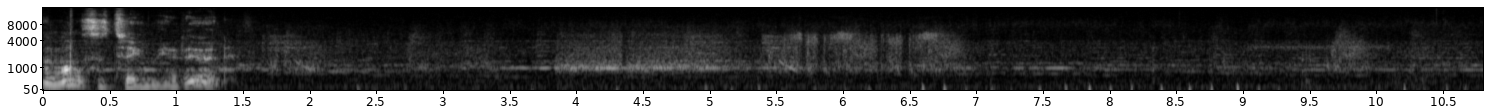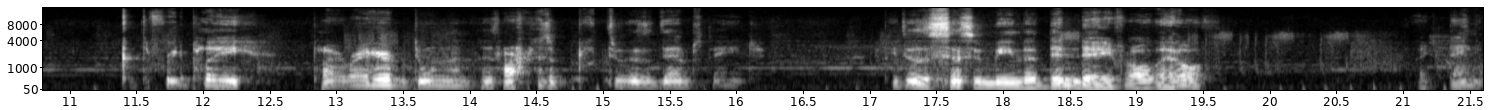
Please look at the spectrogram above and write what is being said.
How long is taking me to do it? Got the free to play player right here doing as hard as a beat through this damn stage. They do the sense of being the Dende for all the health. Like, dang it.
